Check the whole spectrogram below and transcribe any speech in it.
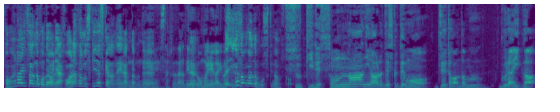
小笑いさんのこだわりは、小笑いさんも好きですからね、ガンダムえーね。スタッフの中でいろいろ思い入れがありますえ、けど伊賀さんもガンダムお好きなんですか？好きです。そんなにあれですけどでもゼータガンダムぐらいが、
